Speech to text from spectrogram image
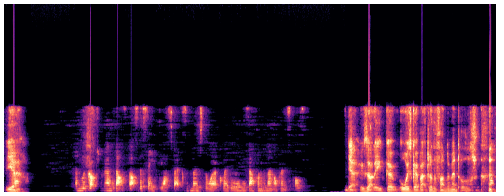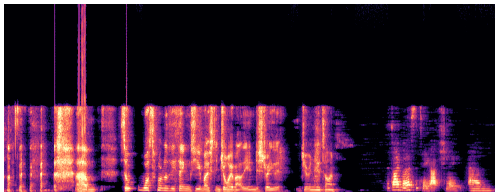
Yeah. And we've got to remember that's, that's the safety aspects of most of the work we're doing is our fundamental principles. Yeah, exactly. Go always go back to the fundamentals. um, so, what's one of the things you most enjoy about the industry during your time? The diversity, actually. Um,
